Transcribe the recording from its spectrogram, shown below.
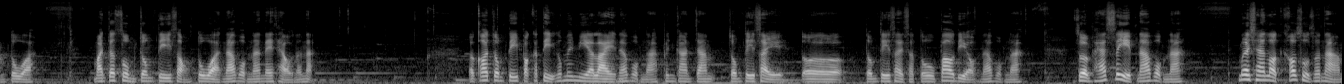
3 ตัว มันจะสุ่มโจมตี 2 ตัวนะผมนะในแถวนั้นอะแล้วก็โจมตีปกติก็ไม่มีอะไรนะผมนะ เป็นการจำโจมตีใส่เอ่อโจมตีใส่ศัตรูเป้าเดียวนะผมนะ ส่วนแพสซีฟนะผมนะ เมื่อชาร์ลอตเข้าสู่สนาม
